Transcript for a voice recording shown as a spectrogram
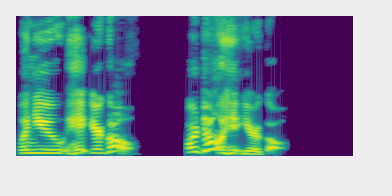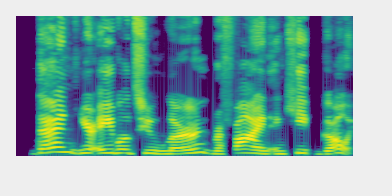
when you hit your goal or don't hit your goal. Then you're able to learn, refine, and keep going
